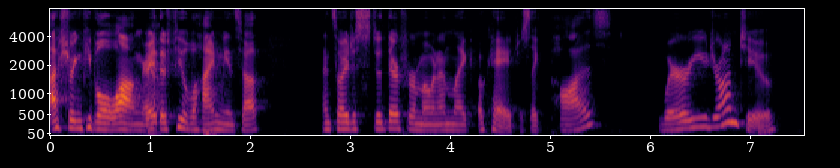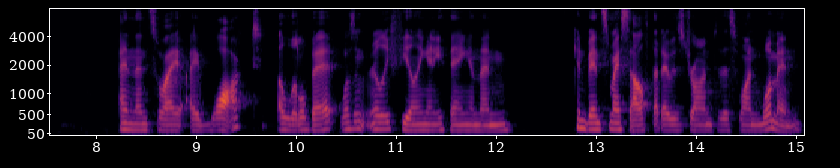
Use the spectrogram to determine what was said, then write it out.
ushering people along, right? Yeah. There's people behind me and stuff. And so I just stood there for a moment. I'm like, okay, just like pause. Where are you drawn to? and then so I, I walked a little bit, wasn't really feeling anything, and then convinced myself that I was drawn to this one woman.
